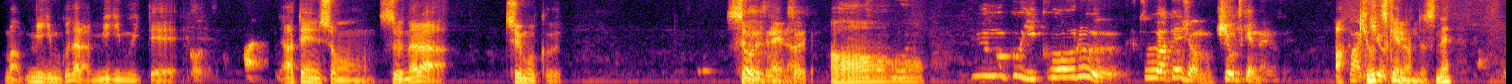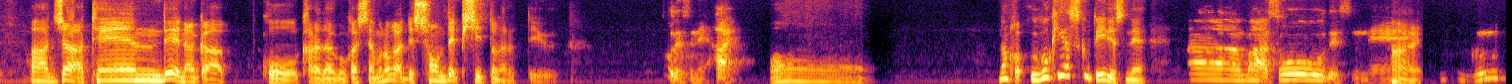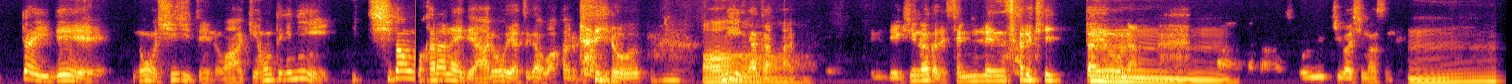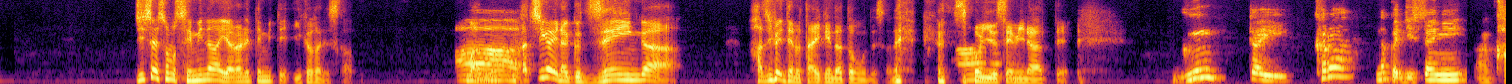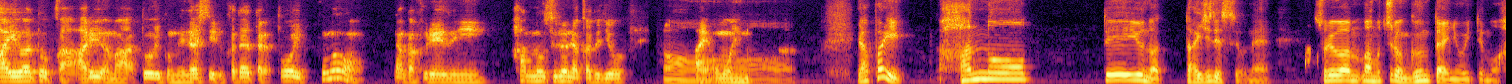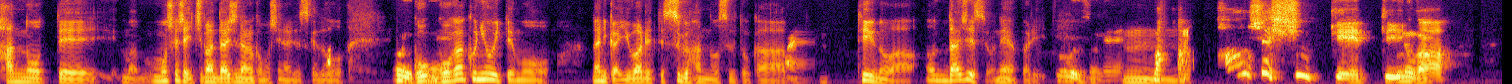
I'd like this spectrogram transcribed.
まあ、右向くなら右向いて、そうです。アテンションするなら、注目するみたいな。そうですね。あ注目イコール、普通アテンションはもう気をつけになりますね。あ。あ、まあ気をつけなんですね。あ、じゃあ、点で、なんか、こう、体を動かしたものが、で、ションでピシッとなるっていう。そうですね。はい。ああ。なんか、動きやすくていいですね。ああ、まあそうですね。はい。軍隊での指示というのは、基本的に一番わからないであろうやつがわかる内容、になんか歴史の中で洗練されていったような、ーん。そういう気はしますね。実際そのセミナーやられてみていかがですか？まあ、あ間違いなく全員が初めての体験だと思うんですよね。そういうセミナーって。軍隊からなんか実際にあ会話とか、あるいはまあ、TOEIC を目指している方だったら、TOEIC のなんかフレーズに反応するような形を、はい思いやっぱり反応っていうのは大事ですよね。それはまあもちろん軍隊においても反応って、まあ、もしかしたら一番大事なのかもしれないですけど、語語学においても何か言われてすぐ反応するとかはいっていうのは大事ですよね、やっぱり。そうですよね。うんまあ、反射神経っていうのが、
